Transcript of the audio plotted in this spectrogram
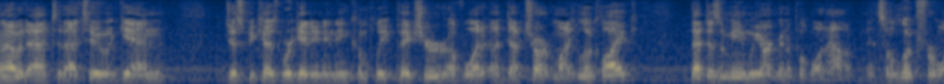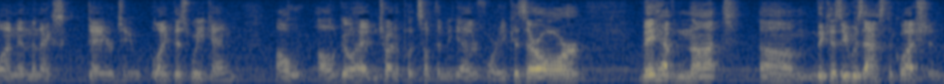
And I would add to that too, again, just because we're getting an incomplete picture of what a depth chart might look like, that doesn't mean we aren't going to put one out. And so look for one in the next day or two. Like this weekend, I'll I'll go ahead and try to put something together for you because there are, they have not um, because he was asked the question,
